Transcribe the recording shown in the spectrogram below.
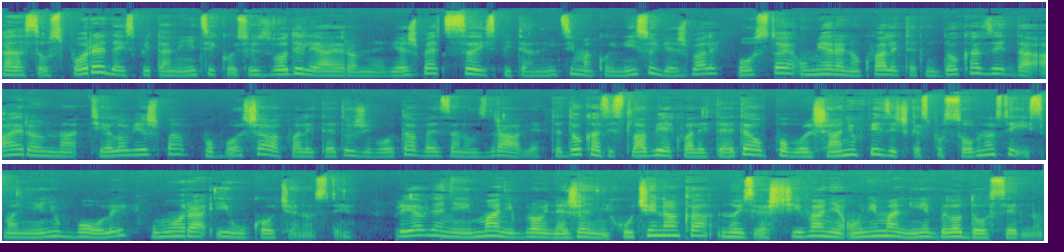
Kada se usporede ispitanici koji su izvodili aerobne vježbe s ispitanicima koji nisu vježbali, postoje umjereno kvalitetni dokazi da aerobna tjelovježba poboljšava kvalitetu života vezanu uz zdravlje, te dokazi slabije kvalitete o poboljšanju fizičke sposobnosti i smanjenju boli, umora i ukočenosti. Prijavljen je i manji broj neželjenih učinaka, no izvješćivanje o njima nije bilo dosljedno.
